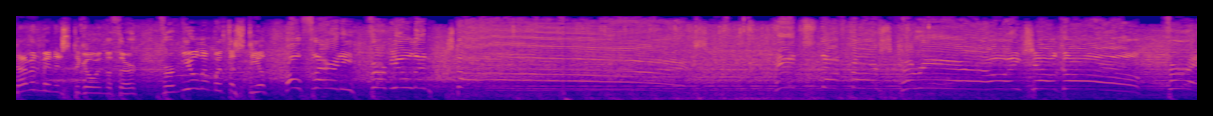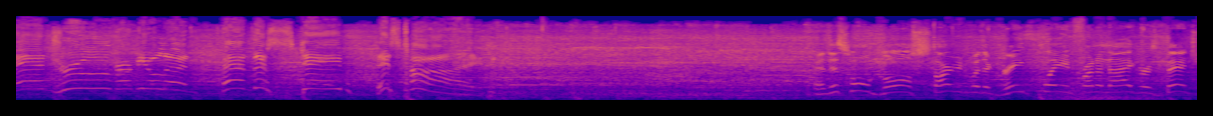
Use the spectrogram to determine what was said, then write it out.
Seven minutes to go in the third. Vermeulen with the steal. Oh, Flaherty! Vermeulen scores! It's the first career OHL goal for Andrew Vermeulen, and this game is tied. And this whole goal started with a great play in front of Niagara's bench.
